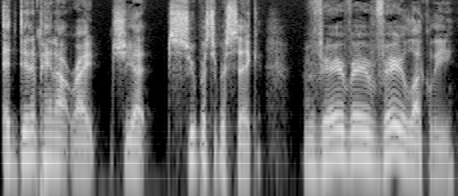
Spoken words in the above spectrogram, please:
It didn't pan out right. She got super super sick. Very very very luckily,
